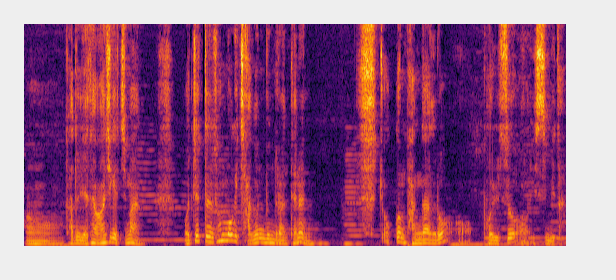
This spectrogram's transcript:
어, 다들 예상하시겠지만 어쨌든 손목이 작은 분들한테는 조금 반간으로 어, 보일 수 어, 있습니다.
